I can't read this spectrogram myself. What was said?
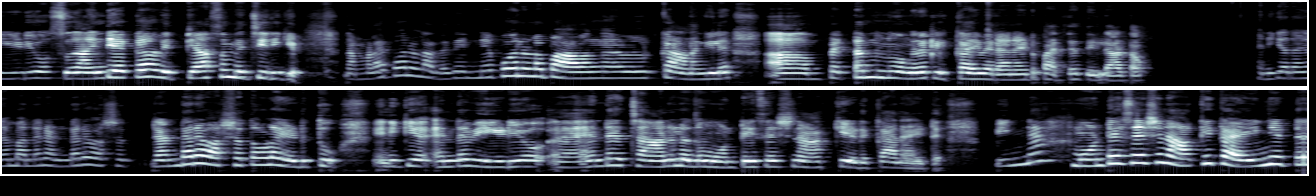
വീഡിയോസ് അതിന്റെയൊക്കെ വ്യത്യാസം വെച്ചിരിക്കും. നമ്മളെ പോലുള്ള അതായത് എന്നെ പോലുള്ള പാവങ്ങൾക്കാണെങ്കിൽ പെട്ടെന്നൊന്നും അങ്ങനെ ക്ലിക്കായി വരാനായിട്ട് പറ്റത്തില്ല കേട്ടോ. എനിക്കതാ ഞാൻ പറഞ്ഞ രണ്ടര വർഷ രണ്ടര വർഷത്തോളം എടുത്തു എനിക്ക് എന്റെ വീഡിയോ എന്റെ ചാനലൊന്ന് മോണിറ്റൈസേഷൻ ആക്കി എടുക്കാനായിട്ട്. പിന്നെ മോണിറ്റൈസേഷൻ ആക്കി കഴിഞ്ഞിട്ട്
